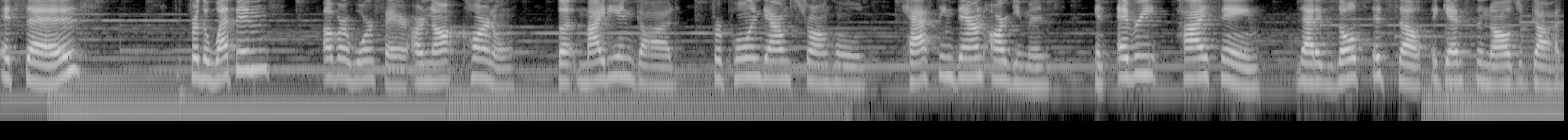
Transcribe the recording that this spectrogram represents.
It says, For the weapons of our warfare are not carnal, but mighty in God for pulling down strongholds, casting down arguments, and every high thing that exalts itself against the knowledge of God,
